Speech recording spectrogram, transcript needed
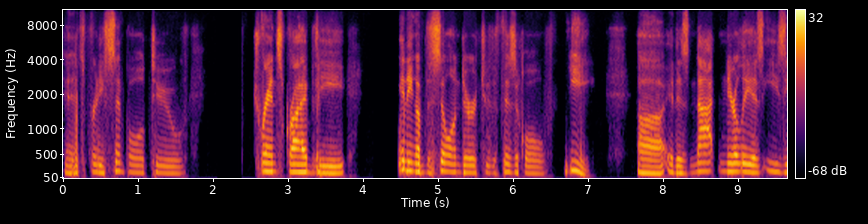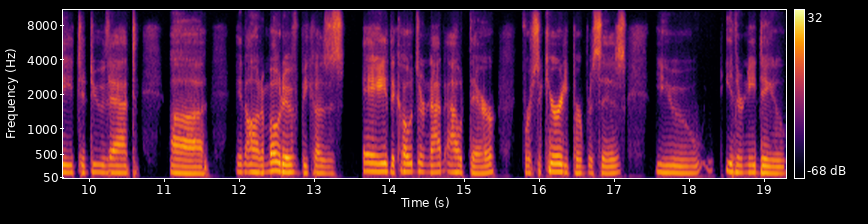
and it's pretty simple to transcribe the pinning of the cylinder to the physical key. Uh, it is not nearly as easy to do that uh, in automotive because a the codes are not out there for security purposes. You either need to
